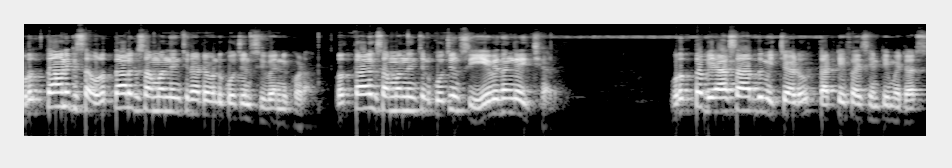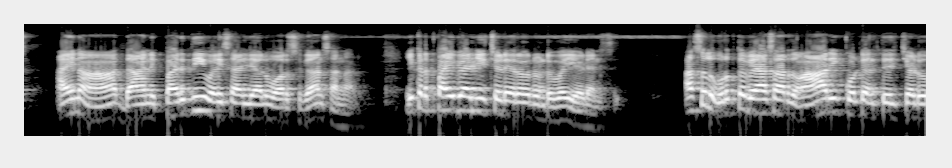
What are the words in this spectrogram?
వృత్తానికి వృత్తాలకు సంబంధించినటువంటి క్వశ్చన్స్ ఇవన్నీ కూడా. వృత్తాలకు సంబంధించిన క్వశ్చన్స్ ఏ విధంగా ఇచ్చాడు? వృత్త వ్యాసార్థం ఇచ్చాడు థర్టీ ఫైవ్ సెంటీమీటర్స్ అయినా దాని పరిధి వైశాల్యాలు వరుసగా అని అన్నాడు ఇక్కడ పై వాల్యూ ఇచ్చాడు ఇరవై రెండు బై ఏడు అనేసి. అసలు వృత్త వ్యాసార్థం ఆర్ ఈక్వల్ ఎంత ఇచ్చాడు?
